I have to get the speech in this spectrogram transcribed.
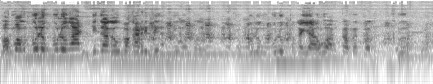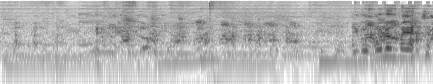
Huwag mo akong bulong-bulungan, di ka ako makarinig. Di mo bulong-bulong pa kayawa kami pag... Di mo bulong pa yan sa...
